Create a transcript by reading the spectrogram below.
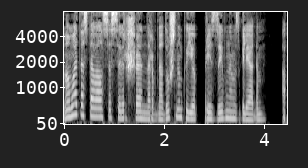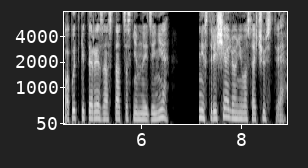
Но Мэтт оставался совершенно равнодушным к ее призывным взглядам, а попытки Терезы остаться с ним наедине не встречали у него сочувствия.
